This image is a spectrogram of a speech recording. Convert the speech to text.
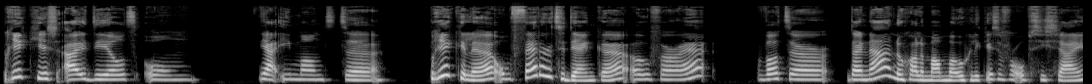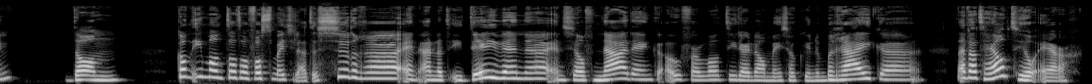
prikjes uitdeelt om ja, iemand te prikkelen om verder te denken over hè, wat er daarna nog allemaal mogelijk is en voor opties zijn, dan kan iemand dat alvast een beetje laten sudderen en aan het idee wennen en zelf nadenken over wat hij daar dan mee zou kunnen bereiken. Nou, dat helpt heel erg.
